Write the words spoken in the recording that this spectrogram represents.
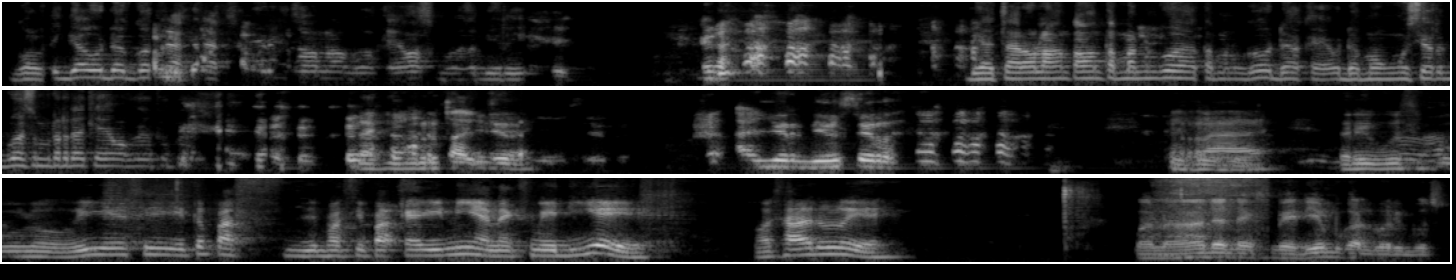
gol tiga udah gue teriak-teriak sendiri sono gue chaos gue sendiri. di acara ulang tahun teman gue, teman gue udah kayak udah mau ngusir gue sebenarnya kayak waktu itu. Lagi ngurus Anjir. Anjir diusir. Keras. 2010. Iya sih, itu pas masih pakai ini ya Next Media ya. Nggak salah dulu ya. Mana ada Next Media bukan 2010.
